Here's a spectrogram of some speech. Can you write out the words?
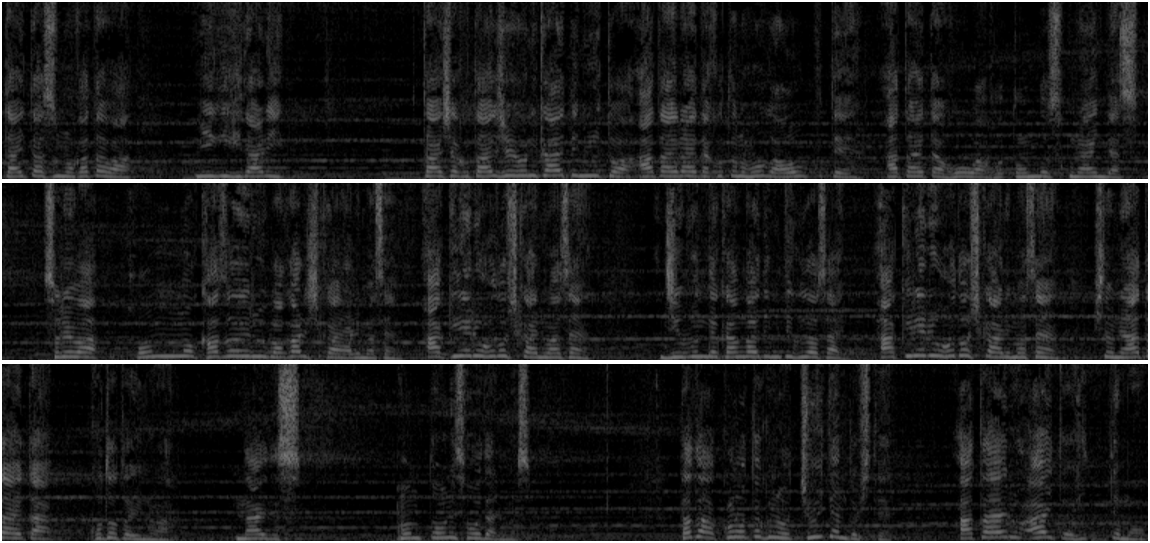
大多数の方は右左貸借対照表に書いてみると与えられたことの方が多くて与えた方はほとんど少ないんです。それはほんの数えるばかりしかありません。呆れるほどしかありません。自分で考えてみてください。呆れるほどしかありません。人に与えたことというのは。ないです。本当にそうであります。ただこの時の注意点として与える愛といっても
